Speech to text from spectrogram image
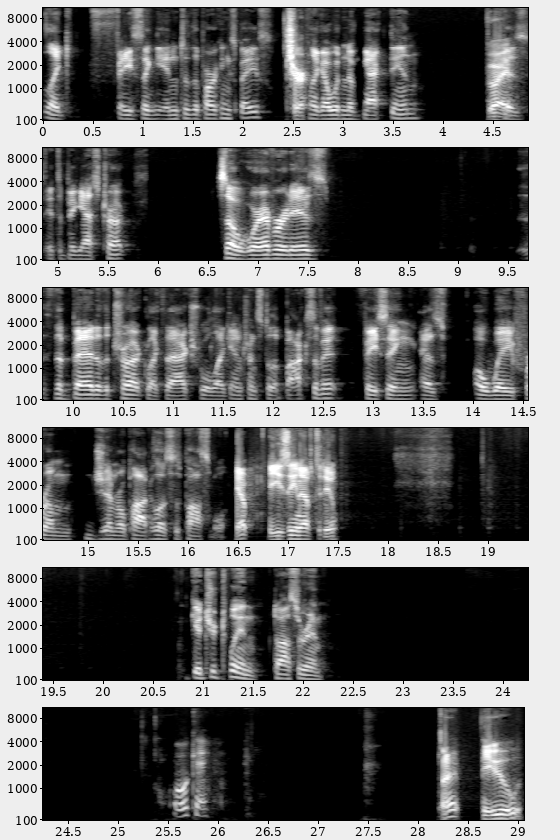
like facing into the parking space. Sure. Like I wouldn't have backed in Right. because it's a big ass truck. So wherever it is, the bed of the truck, like the actual like entrance to the box of it, facing as away from general populace as possible. Yep. Easy enough to do. Get your twin, toss her in. Okay. All right. You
